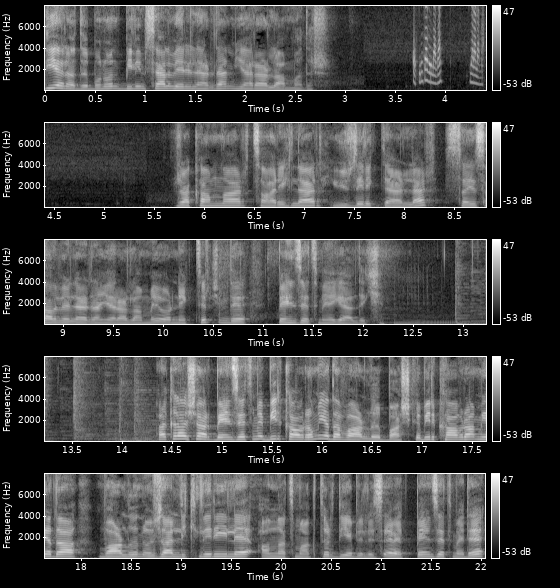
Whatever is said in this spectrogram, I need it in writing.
Diğer adı bunun bilimsel verilerden yararlanmadır. Rakamlar, tarihler, yüzdelik değerler sayısal verilerden yararlanmaya örnektir. Şimdi benzetmeye geldik. Arkadaşlar benzetme bir kavramı ya da varlığı başka bir kavram ya da varlığın özellikleriyle anlatmaktır diyebiliriz. Evet benzetmede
